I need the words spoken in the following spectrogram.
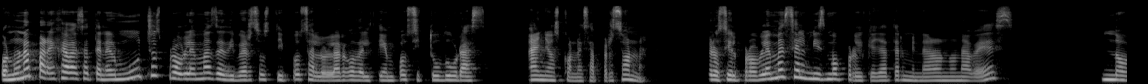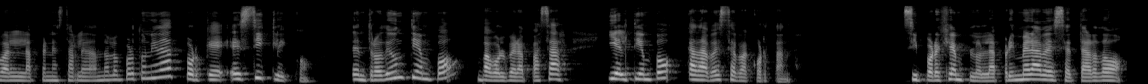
Con una pareja vas a tener muchos problemas de diversos tipos a lo largo del tiempo si tú duras años con esa persona. Pero si el problema es el mismo por el que ya terminaron una vez, no vale la pena estarle dando la oportunidad porque es cíclico. Dentro de un tiempo va a volver a pasar y el tiempo cada vez se va cortando. Si, por ejemplo, la primera vez se tardó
